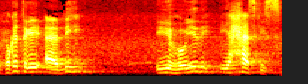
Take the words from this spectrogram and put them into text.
wuxuu ka tegey aabbihii iyo hooyadii iyo xaaskiisa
